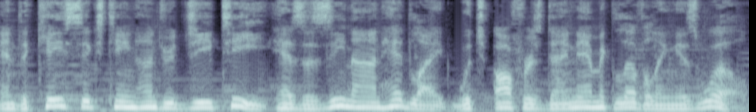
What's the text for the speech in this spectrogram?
and the K1600 GT has a xenon headlight which offers dynamic leveling as well.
